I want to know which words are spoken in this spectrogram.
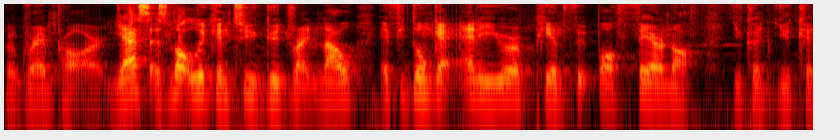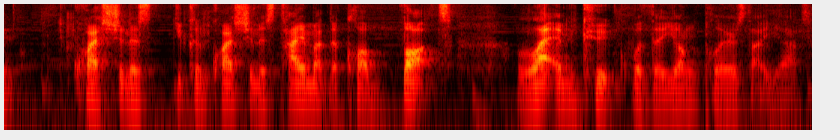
with Graham Potter. Yes, it's not looking too good right now. If you don't get any European football, fair enough. You could you could question his you can question his time at the club, but let him cook with the young players that he has.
